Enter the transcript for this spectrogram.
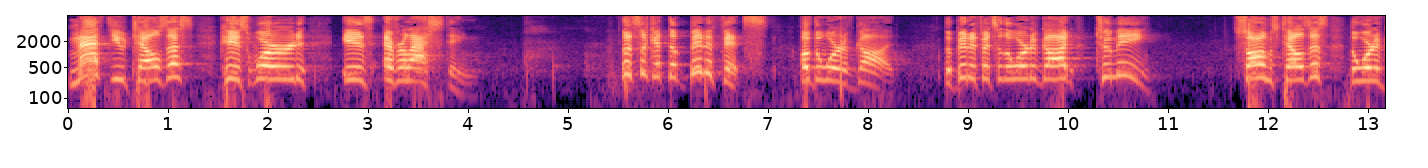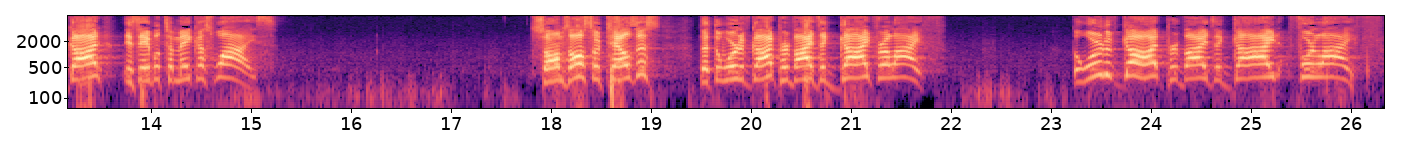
Matthew tells us his word is everlasting. Let's look at the benefits of the word of God. The benefits of the word of God to me. Psalms tells us the word of God is able to make us wise. Psalms also tells us that the Word of God provides a guide for life. The Word of God provides a guide for life.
